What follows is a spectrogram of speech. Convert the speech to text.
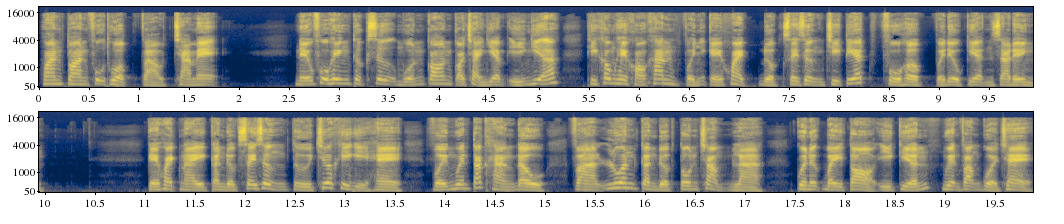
hoàn toàn phụ thuộc vào cha mẹ. Nếu phụ huynh thực sự muốn con có trải nghiệm ý nghĩa thì không hề khó khăn với những kế hoạch được xây dựng chi tiết phù hợp với điều kiện gia đình. Kế hoạch này cần được xây dựng từ trước khi nghỉ hè với nguyên tắc hàng đầu và luôn cần được tôn trọng là quyền được bày tỏ ý kiến, nguyện vọng của trẻ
